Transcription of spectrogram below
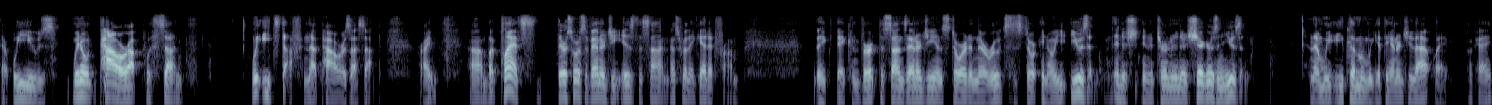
that we use, we don't power up with sun. We eat stuff, and that powers us up, right? Um, but plants, their source of energy is the sun. That's where they get it from. They, they convert the sun's energy and store it in their roots and store, you know, use it, into, you turn it into sugars and use it. And then we eat them and we get the energy that way, okay?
